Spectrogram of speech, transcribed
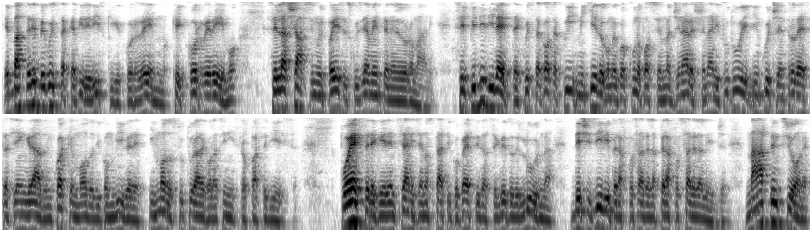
E basterebbe questo a capire i rischi che correremo, che correremo se lasciassimo il paese esclusivamente nelle loro mani. Se il PD di Letta è questa cosa qui, mi chiedo come qualcuno possa immaginare scenari futuri in cui il centrodestra sia in grado in qualche modo di convivere in modo strutturale con la sinistra o parte di essa. Può essere che i renziani siano stati coperti dal segreto dell'urna, decisivi per affossare, la, per affossare, la, legge, ma attenzione,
